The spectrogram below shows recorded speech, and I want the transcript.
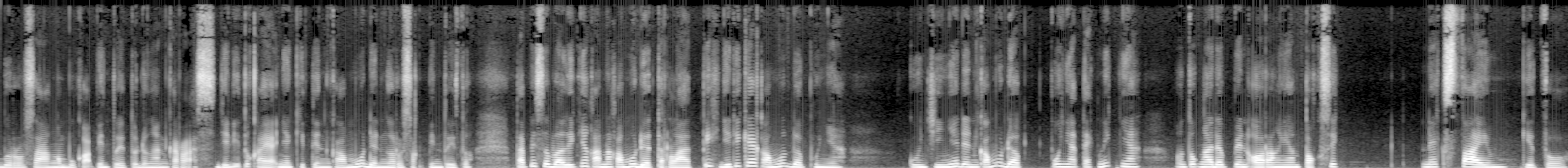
berusaha ngebuka pintu itu dengan keras. Jadi itu kayak nyakitin kamu dan ngerusak pintu itu. Tapi sebaliknya karena kamu udah terlatih jadi kayak kamu udah punya kuncinya dan kamu udah punya tekniknya untuk ngadepin orang yang toxic next time gitu.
